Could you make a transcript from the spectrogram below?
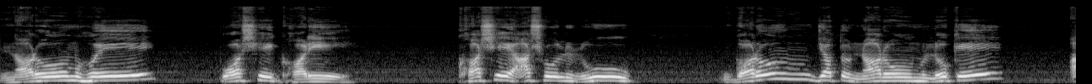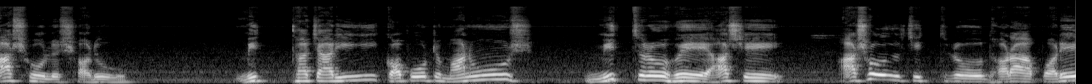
নরম হয়ে পশে ঘরে, খসে আসল রূপ। গরম যত নরম লোকে, আসল স্বরূপ। মিথ্যাচারী কপট মানুষ মিত্র হয়ে আসে, আসল চিত্র ধরা পড়ে,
